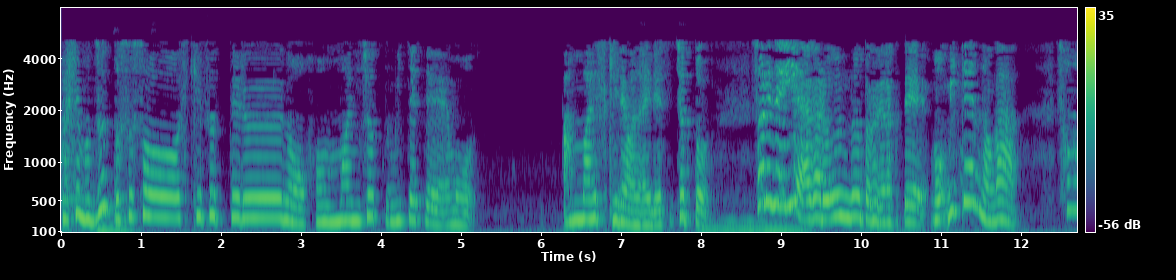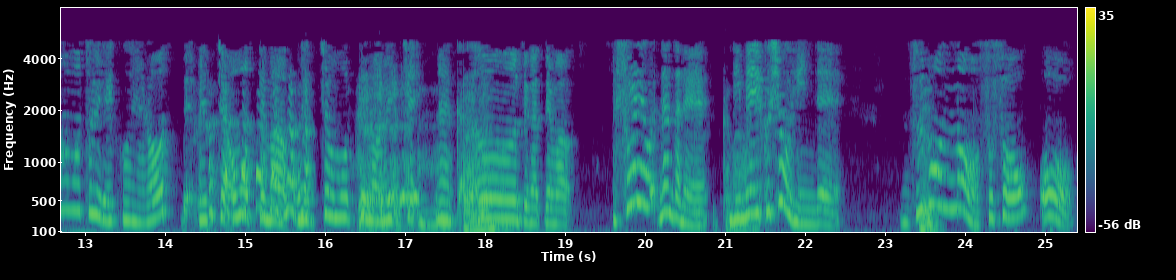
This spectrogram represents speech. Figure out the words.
私もずっと裾を引きずってるのをほんまにちょっと見てて、もう、あんまり好きではないです。ちょっと、それで家上がるうんぬんとかじゃなくて、もう見てんのが、そのままトイレ行くんやろってめっちゃ思ってまう。めっちゃ思ってまう。めっちゃ、なんか、うーんってなってまう。それを、なんかねリメイク商品で、ズボンの裾を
